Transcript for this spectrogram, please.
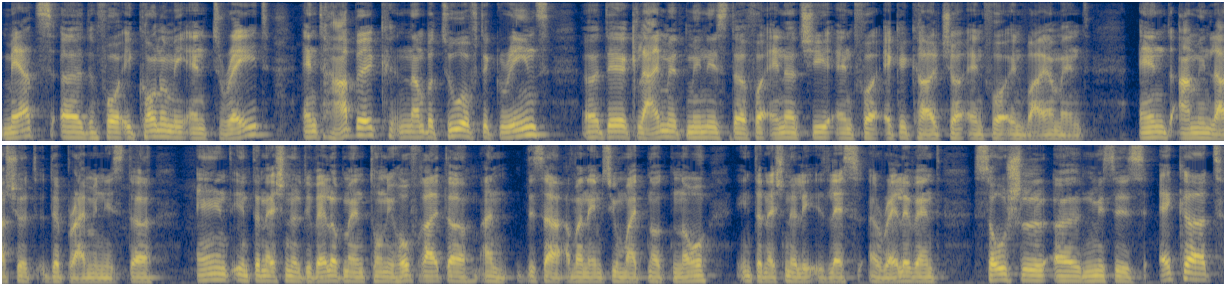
Merz uh, for Economy and Trade, and Habeck, number two of the Greens, uh, the Climate Minister for Energy and for Agriculture and for Environment, and Armin Laschet, the Prime Minister and international development, Toni Hofreiter, and these are other names you might not know, internationally is less uh, relevant. Social, uh, Mrs. Eckardt,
